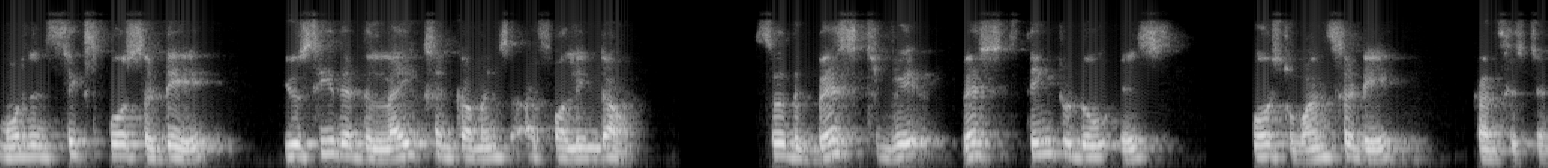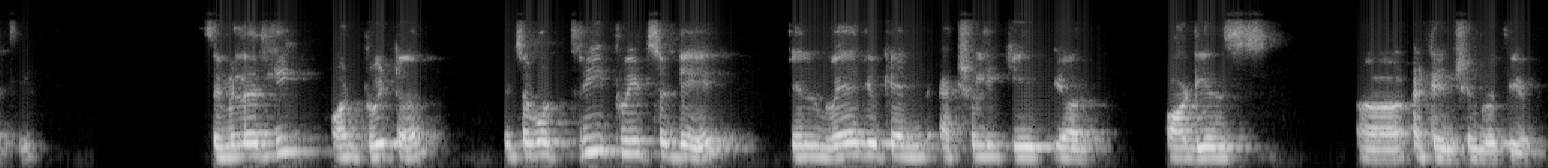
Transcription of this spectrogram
more than six posts a day, you see that the likes and comments are falling down. So the best way, best thing to do is post once a day consistently. Similarly, on Twitter, it's about three tweets a day till where you can actually keep your audience uh, attention with you.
